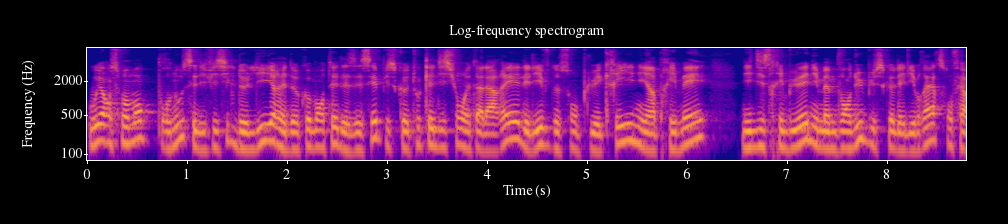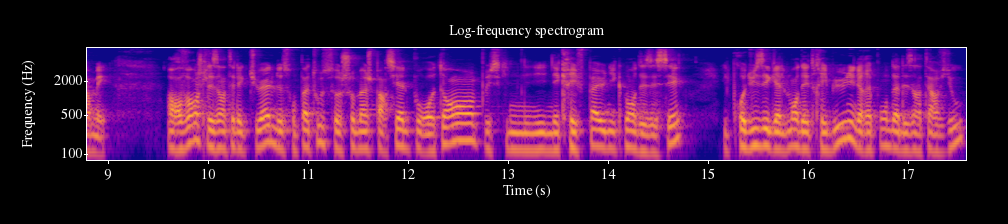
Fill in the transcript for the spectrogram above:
Oui, en ce moment, pour nous, c'est difficile de lire et de commenter des essais puisque toute l'édition est à l'arrêt, les livres ne sont plus écrits, ni imprimés, ni distribués, ni même vendus puisque les libraires sont fermés. En revanche, les intellectuels ne sont pas tous au chômage partiel pour autant, puisqu'ils n'écrivent pas uniquement des essais. Ils produisent également des tribunes, ils répondent à des interviews.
